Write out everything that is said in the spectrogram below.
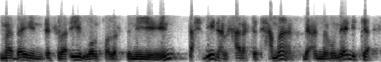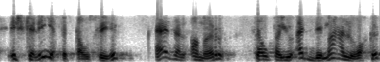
ما بين إسرائيل والفلسطينيين تحديدا حركة حماس لأن هنالك إشكالية في التوصيف. هذا الأمر سوف يؤدي مع الوقت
